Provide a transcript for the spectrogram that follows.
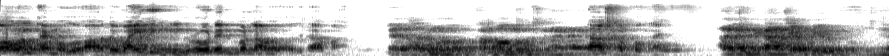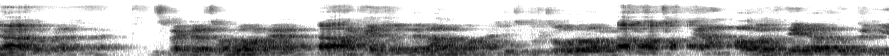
லாங் டைம் ஆகும் அந்த வைண்டிங் ரோடு என்பதெல்லாம் வரும் அது ஆமாம் ஆ அதுல அந்த காட்சி அப்படியே இருக்கும். இன்ஸ்பெக்டர் சொல்லுவாங்க. மார்க்கெட்ல இருந்து எல்லாரும் ஏன்னா அவங்க வந்து தேடி வந்து பெரிய.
